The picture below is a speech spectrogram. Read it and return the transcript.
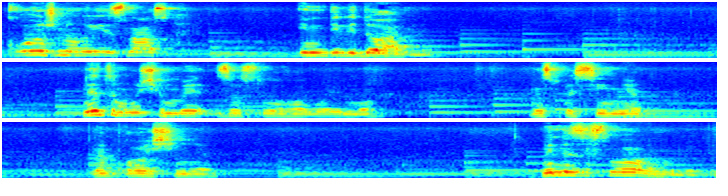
кожного із нас індивідуально. Не тому, що ми заслуговуємо на спасіння, на прощення. Ми не заслуговуємо любі.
